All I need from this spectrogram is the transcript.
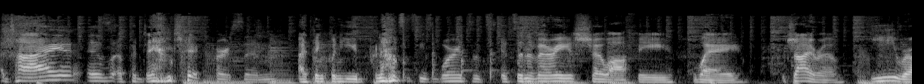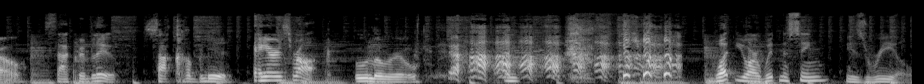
Ty is a pedantic person. I think when he pronounces these words, it's it's in a very show-offy way. Gyro, Gyro, Sacre Bleu, Sacre Bleu, Ayers Rock, Uluru. What you are witnessing is real.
